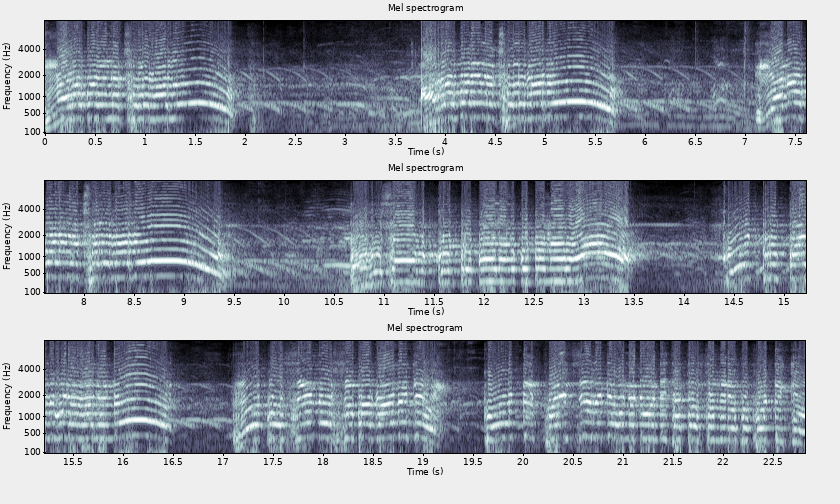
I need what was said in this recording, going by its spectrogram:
నలభై లక్షలు కాదు! అరవై లక్షలు కాదు! ఎనభై లక్షలు కాదు! బహుశా కోటి రూపాయలు అనుకుంటున్నారా? కోటి రూపాయలు కూడా కాదండి! రేపు సీనియర్ శుభగానికి కోటి పైసలకి ఉన్నటువంటి జత వస్తుంది రేపు పోటీకి.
